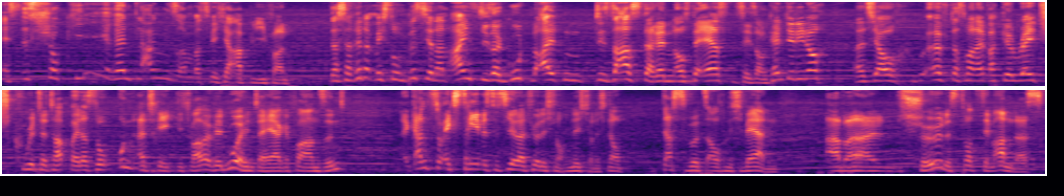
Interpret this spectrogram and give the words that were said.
Es ist schockierend langsam, was wir hier abliefern. Das erinnert mich so ein bisschen an eins dieser guten alten Desasterrennen aus der ersten Saison. Kennt ihr die noch? Als ich auch öfters mal einfach gerage-quittet habe, weil das so unerträglich war, weil wir nur hinterher gefahren sind. Ganz so extrem ist es hier natürlich noch nicht und ich glaube, das wird es auch nicht werden. Aber schön ist trotzdem anders.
